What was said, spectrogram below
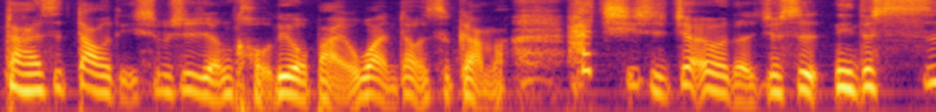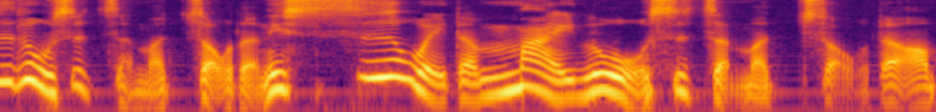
大概是到底是不是人口六百万，到底是干嘛？他其实教育的就是你的思路是怎么走的，你思维的。的脉络是怎么走的哦？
